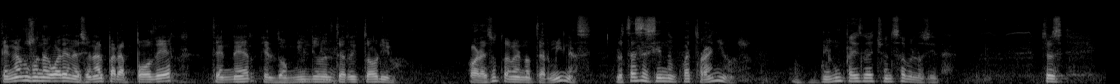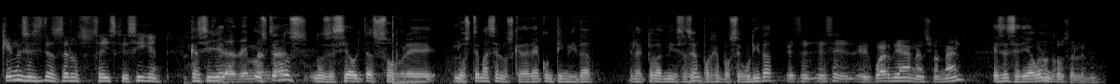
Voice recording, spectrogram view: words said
tengamos una Guardia Nacional para poder tener el dominio del territorio. Ahora, eso todavía no terminas. Lo estás haciendo en cuatro años. Ningún país lo ha hecho en esa velocidad. Entonces, ¿qué necesitas hacer los seis que siguen? Canciller, demanda- usted nos, nos decía ahorita sobre los temas en los que daría continuidad en la actual administración, por ejemplo, seguridad. Ese, ese el Guardia Nacional Ese sería uno. otros elementos.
